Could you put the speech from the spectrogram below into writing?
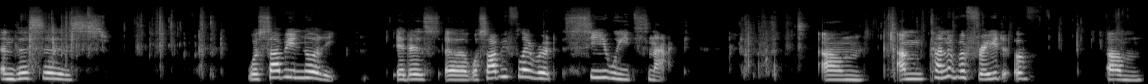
and this is wasabi nori. It is a wasabi flavored seaweed snack. Um, I'm kind of afraid of um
